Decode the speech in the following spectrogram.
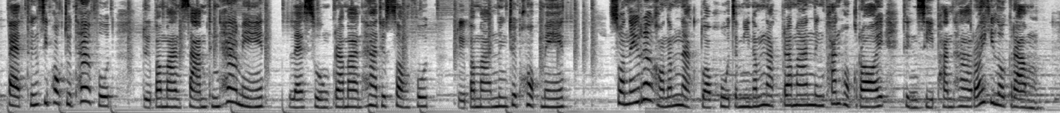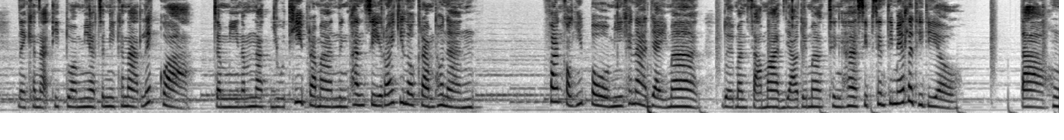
10.8 ถึง 16.5 ฟุต หรือประมาณ3ถึง5เมตร และสูงประมาณ 5.2 ฟุต หรือประมาณ 1.6 เมตร ส่วนในเรื่องของน้ำหนักตัวผู้จะมีน้ำหนักประมาณ 1,600 ถึง 4,500 กิโลกรัม ในขณะที่ตัวเมียจะมีขนาดเล็กกว่า จะมีน้ำหนักอยู่ที่ประมาณ 1,400 กิโลกรัมเท่านั้น ฟันของฮิปโปมีขนาดใหญ่มาก โดยมันสามารถยาวได้มากถึง 50 เซนติเมตรเลยทีเดียว ตา หู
